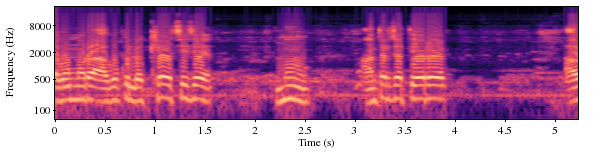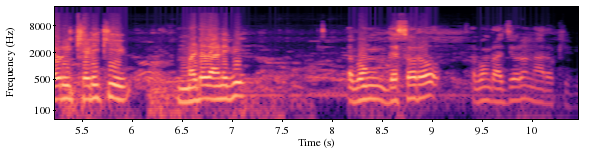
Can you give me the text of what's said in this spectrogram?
ଏବଂ ମୋର ଆଗକୁ ଲକ୍ଷ୍ୟ ଅଛି ଯେ ମୁଁ ଆନ୍ତର୍ଜାତୀୟରେ ଆହୁରି ଖେଳିକି ମେଡ଼ାଲ୍ ଆଣିବି ଏବଂ ଦେଶର ଏବଂ ରାଜ୍ୟର ନାଁ ରଖିବି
